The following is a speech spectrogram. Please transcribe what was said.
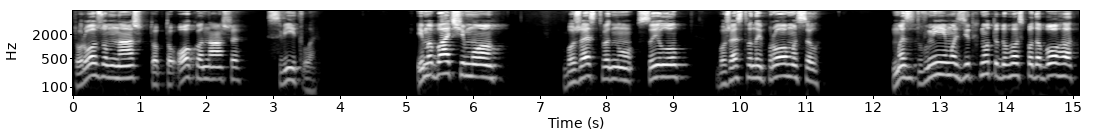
то розум наш, тобто око наше, світле. І ми бачимо божественну силу, божественний промисел. Ми вміємо зітхнути до Господа Бога.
